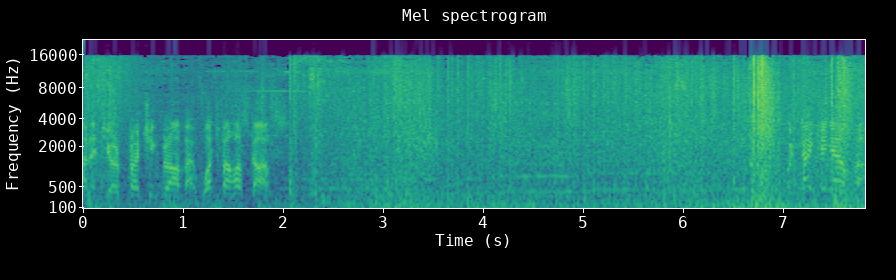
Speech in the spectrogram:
Pilot, you're approaching Bravo. Watch for hostiles. We're taking Alpha.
